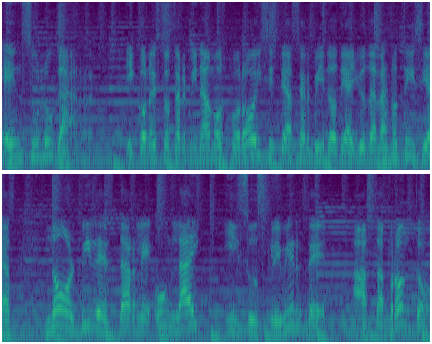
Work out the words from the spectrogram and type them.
en su lugar. Y con esto terminamos por hoy. Si te ha servido de ayuda las noticias, no olvides darle un like y suscribirte. Hasta pronto.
